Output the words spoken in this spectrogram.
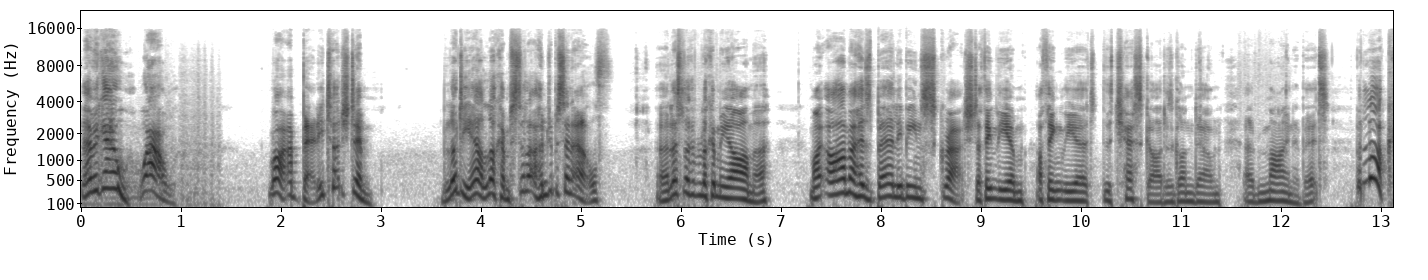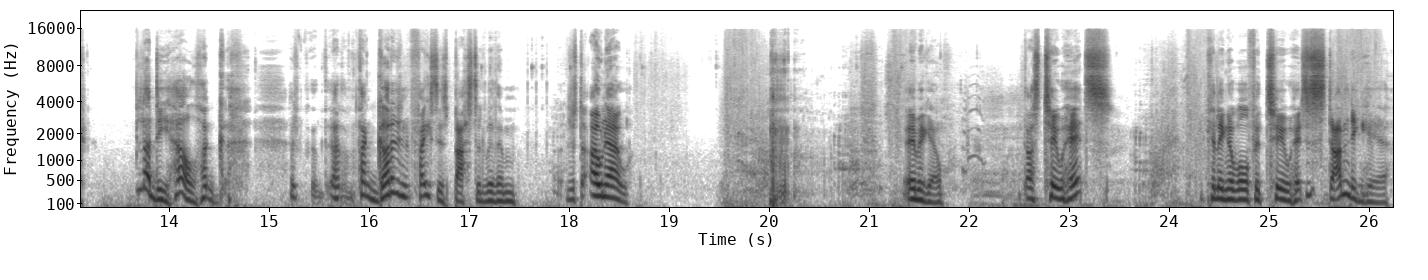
there we go! Wow! Right, I barely touched him. Bloody hell, look, I'm still at 100% health. Uh, let's look, look at my armour. My armour has barely been scratched. I think the um, I think the uh, the chest guard has gone down uh, mine a bit. But look! Bloody hell! Thank, thank God I didn't face this bastard with him. Just oh no! Here we go. That's two hits. Killing a wolf with two hits. Just standing here.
